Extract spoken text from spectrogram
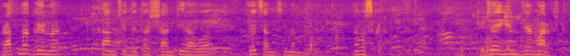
प्रार्थना केलं. का आमच्या शांती राहावं हेच आमची नम्र नमस्कार. जय हिंद जय महाराष्ट्र.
